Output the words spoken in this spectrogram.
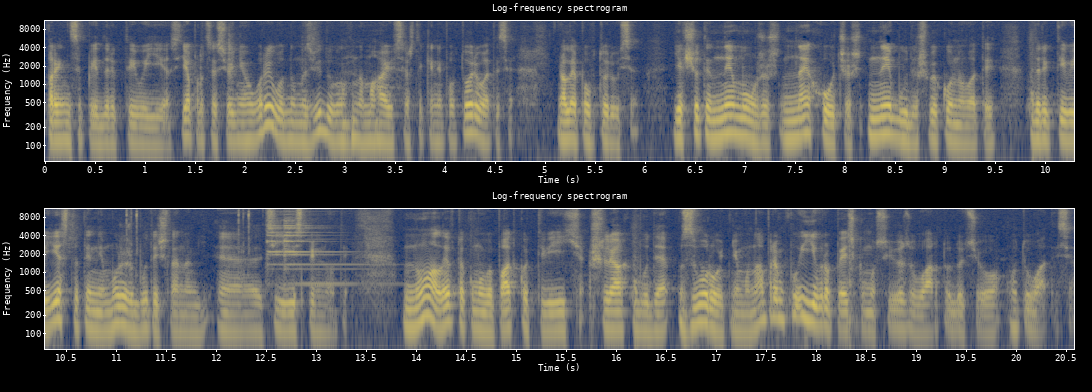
принципи і директиви ЄС. Я про це сьогодні говорив в одному з відео, намагаюся ж таки не повторюватися, але повторюся. Якщо ти не можеш, не хочеш, не будеш виконувати директиви ЄС, то ти не можеш бути членом е, цієї спільноти. Ну, але в такому випадку твій шлях буде в зворотньому напрямку, і Європейському Союзу варто до цього готуватися.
